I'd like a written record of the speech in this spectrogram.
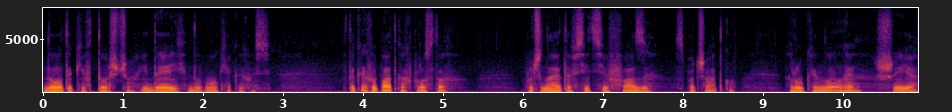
дотиків тощо, ідей, думок якихось. В таких випадках просто починаєте всі ці фази спочатку. Руки, ноги, шия,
